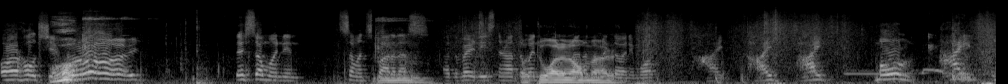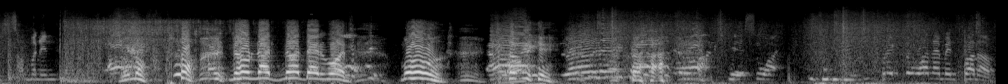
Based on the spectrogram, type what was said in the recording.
Or hold shift. Oi! There's someone in. Someone spotted us. At the very least, they're not the window. Retour à not at the window anymore. Hide, hide, hide. Mole, hide. There's someone in. No no no no not not that one. Mo. Come here. this one. Break the one I'm in front of.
